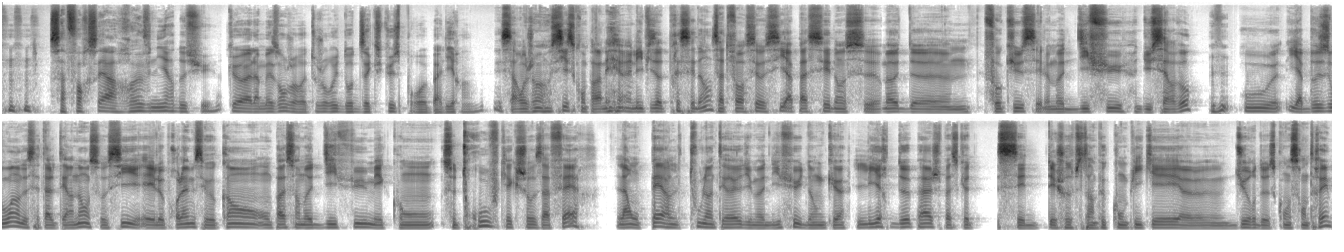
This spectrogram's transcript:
ça forçait à revenir dessus. Que à la maison, j'aurais toujours eu d'autres excuses pour euh, pas lire. hein. Et ça rejoint aussi ce qu'on parlait à l'épisode précédent. Ça te forçait aussi à passer dans ce mode euh, focus et le mode diffus du cerveau, Mhm. où il y a besoin de cette alternance aussi. Et le problème, c'est que quand on passe en mode diffus, mais qu'on se trouve quelque chose à faire, là, on perd tout l'intérêt du mode diffus. Donc, euh, lire deux pages parce que c'est des choses peut-être un peu compliquées, euh, dures de se concentrer.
